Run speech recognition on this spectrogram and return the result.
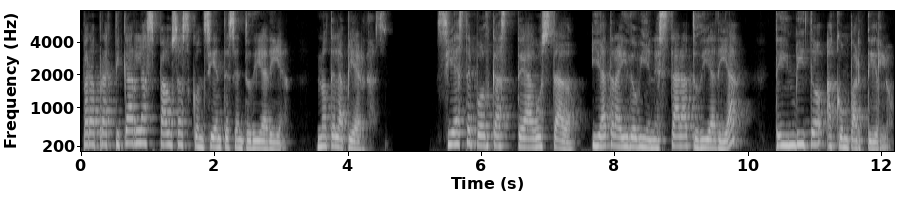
para practicar las pausas conscientes en tu día a día. No te la pierdas. Si este podcast te ha gustado y ha traído bienestar a tu día a día, te invito a compartirlo.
